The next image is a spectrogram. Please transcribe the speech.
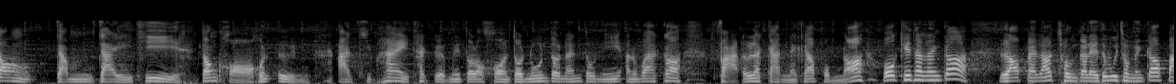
ต้องจำใจที่ต้องขอคนอื่นอัดคลิปให้ถ้าเกิดมีตัวละครตัวนู้นตัวนั้นตัวนี้อนุว่าก็ฝากด้วยละกันนะครับผมเนาะโอเคท่านั้นก็เราไปแล้วชมกันเลยท่านผู้ชมนั้นก็ไป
